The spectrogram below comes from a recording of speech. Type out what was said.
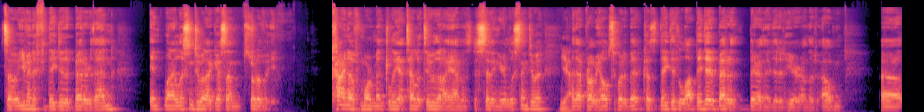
So even if they did it better then, in, when I listen to it, I guess I'm sort of kind of more mentally at Tele 2 than I am just sitting here listening to it. yeah, And that probably helps quite a bit because they did a lot. They did it better there than they did it here on the album. Uh,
